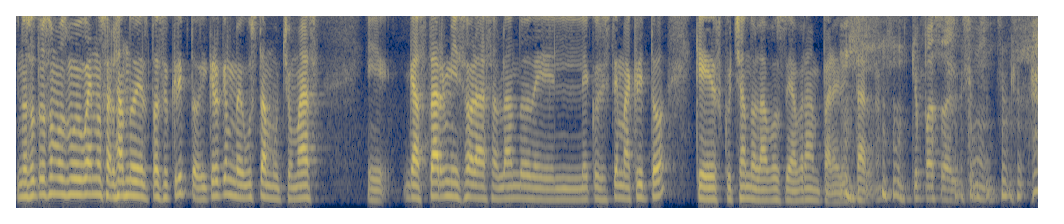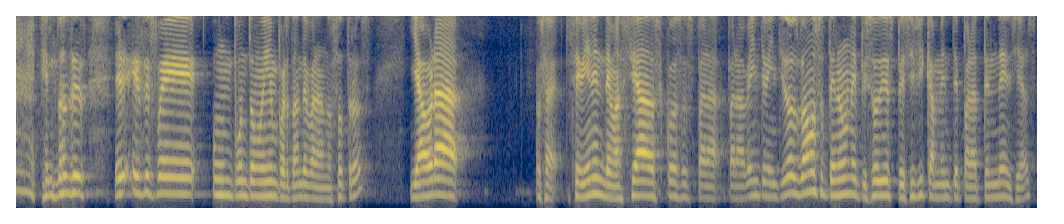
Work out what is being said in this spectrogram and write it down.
y nosotros somos muy buenos hablando de espacio cripto y creo que me gusta mucho más eh, gastar mis horas hablando del ecosistema cripto que escuchando la voz de Abraham para editarlo. ¿Qué pasa? Entonces, e- ese fue un punto muy importante para nosotros. Y ahora, o sea, se vienen demasiadas cosas para, para 2022. Vamos a tener un episodio específicamente para tendencias,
